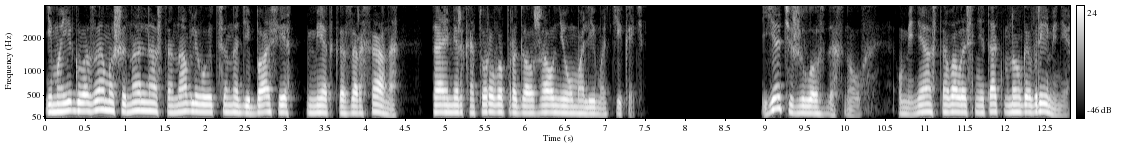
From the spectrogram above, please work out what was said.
и мои глаза машинально останавливаются на дебафе метка Зархана, таймер которого продолжал неумолимо тикать. Я тяжело вздохнул. У меня оставалось не так много времени,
